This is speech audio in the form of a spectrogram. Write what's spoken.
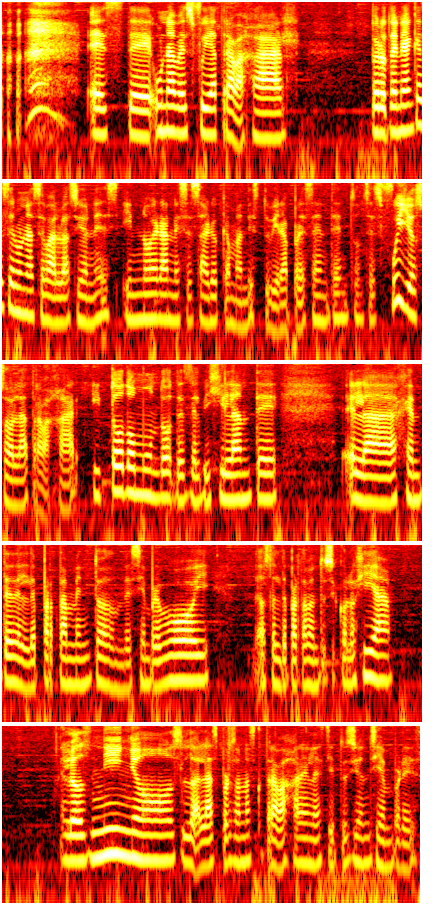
este, una vez fui a trabajar, pero tenía que hacer unas evaluaciones y no era necesario que Mandy estuviera presente. Entonces fui yo sola a trabajar y todo mundo, desde el vigilante, la gente del departamento donde siempre voy, o sea, el departamento de psicología, los niños, las personas que trabajan en la institución siempre es.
